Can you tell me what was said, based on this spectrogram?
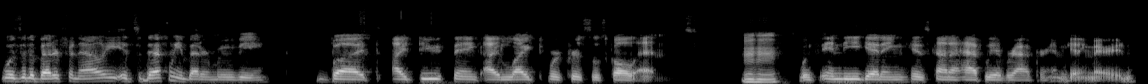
Was it a better finale? It's definitely a better movie, but I do think I liked where Crystal Skull ends. Mhm. With Indy getting his kind of happily ever after him getting married.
